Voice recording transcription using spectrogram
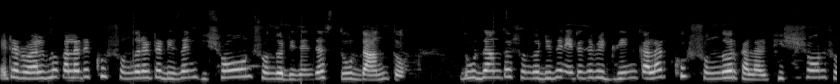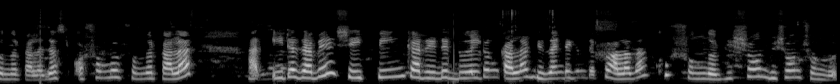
এটা রয়্যাল ব্লু কালারের খুব সুন্দর একটা ডিজাইন ভীষণ সুন্দর ডিজাইন জাস্ট দুর্দান্ত। দুর্দান্ত সুন্দর ডিজাইন এটা যাবে গ্রিন কালার খুব সুন্দর কালার ভীষণ সুন্দর কালার জাস্ট অসম্ভব সুন্দর কালার আর এটা যাবে সেই পিঙ্ক আর রেড এর ডুয়েল কালার ডিজাইনটা কিন্তু একটু আলাদা, খুব সুন্দর, ভীষণ ভীষণ সুন্দর।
